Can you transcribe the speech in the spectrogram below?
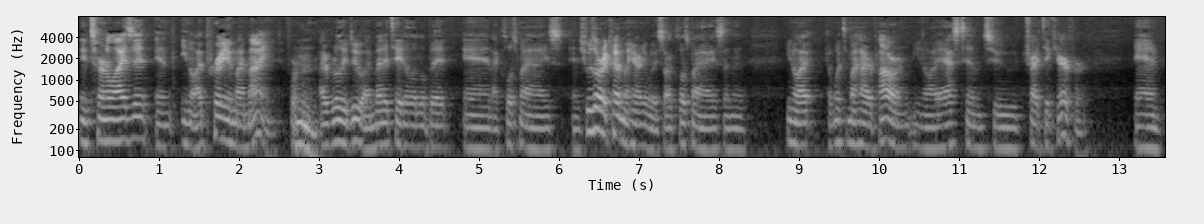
internalize it, and you know I pray in my mind for Mm. her. I really do. I meditate a little bit, and I close my eyes. And she was already cutting my hair anyway, so I closed my eyes, and then you know I, I went to my higher power, and you know I asked him to try to take care of her, and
